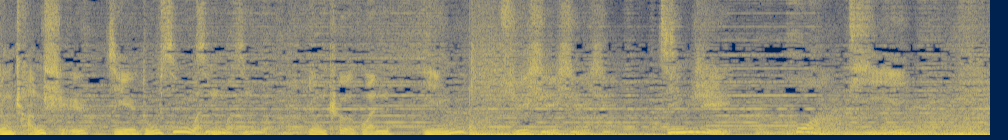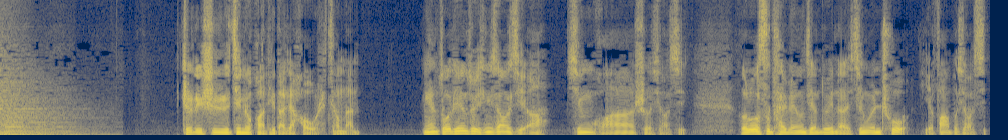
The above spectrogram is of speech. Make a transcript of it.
用常识解读新闻，用客观引导趋势。今日话题，这里是今日话题。大家好，我是江南。你看，昨天最新消息啊，新华社消息，俄罗斯太平洋舰队呢新闻处也发布消息，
